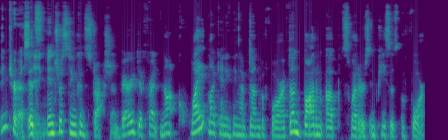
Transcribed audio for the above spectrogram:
Interesting. it's interesting construction, very different, not quite like anything I've done before. I've done bottom up sweaters in pieces before,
